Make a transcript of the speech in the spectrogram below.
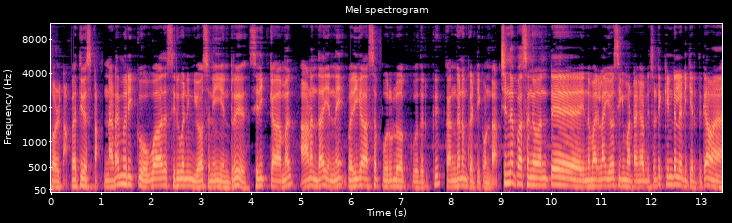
சொல்லிட்டான் வத்தி வச்சிட்டான். நடைமுறைக்கு ஒவ்வாத சிறுவனின் யோசனை என்று சிரிக்காமல் ஆனந்தா என்னை பரிகாச பொருளாக்குவதற்கு கங்கணம் கட்டி கொண்டான். சின்ன பசங்க வந்துட்டு இந்த மாதிரிலாம் யோசிக்க மாட்டாங்க அப்படின்னு சொல்லிட்டு கிண்டல் அடிக்கிறதுக்கு அவன்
